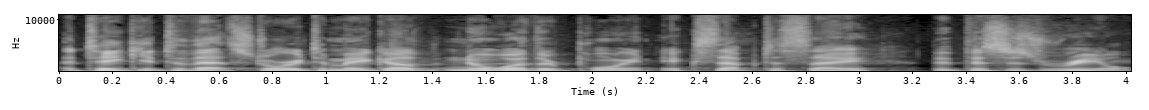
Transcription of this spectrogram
I take you to that story to make no other point except to say that this is real.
